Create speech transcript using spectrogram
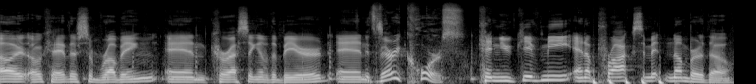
Oh, okay. There's some rubbing and caressing of the beard. And it's very coarse. can you give me an approximate number, though?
